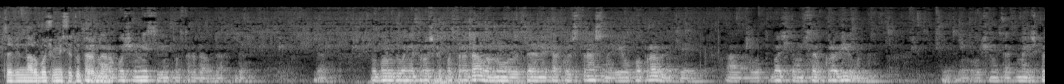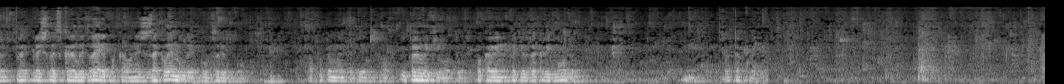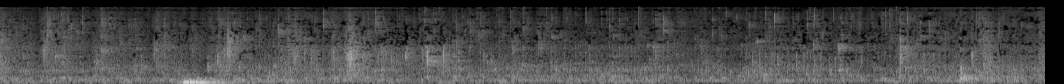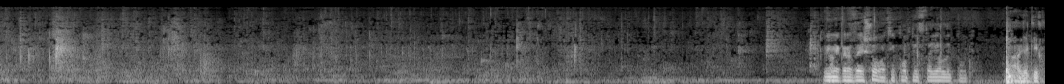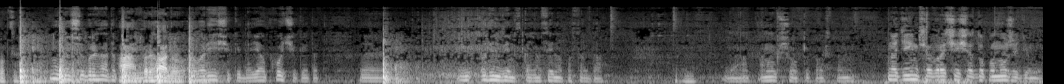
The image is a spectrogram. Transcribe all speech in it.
Це він на робочому місці тут Так, на робочому місці він пострадав, да, да, да. Оборудовання трошки пострадало, ну це не також страшно, його поправлять. е, А от бачите, він все в крові. Воно. І, В общем, так, ми ж при, при, прийшли, скрили двері, поки вони ж заклинули, як був зрив був. А потім ми тоді ну, і прилетіло тут, поки він хотів закрити воду. Ось такий. Він якраз зайшов, а ці хлопці стояли тут. А, які хлопці? Ну, ми ще бригада. А, приїхала, бригаду. а- Аварійщики, да, я обходчик этот. Е, і один він, скажімо, сильно пострадав. Да, а ми в шокі просто. Ну. Надіємося, врачі зараз допоможуть йому.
